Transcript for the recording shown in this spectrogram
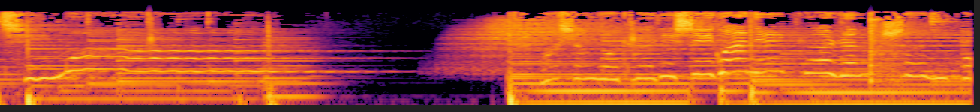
寂寞。我想我可以习惯你一个人生活，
